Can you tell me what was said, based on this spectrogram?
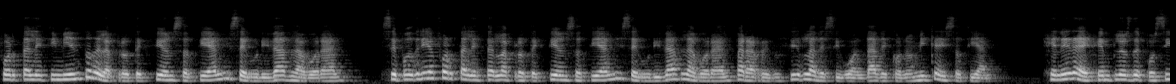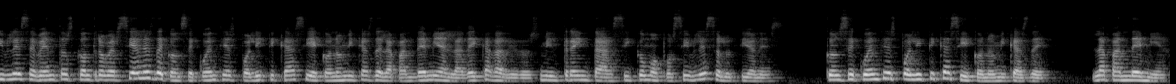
Fortalecimiento de la protección social y seguridad laboral. Se podría fortalecer la protección social y seguridad laboral para reducir la desigualdad económica y social. Genera ejemplos de posibles eventos controversiales de consecuencias políticas y económicas de la pandemia en la década de 2030, así como posibles soluciones. Consecuencias políticas y económicas de la pandemia.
